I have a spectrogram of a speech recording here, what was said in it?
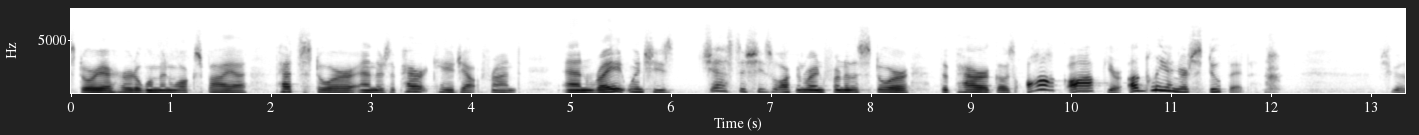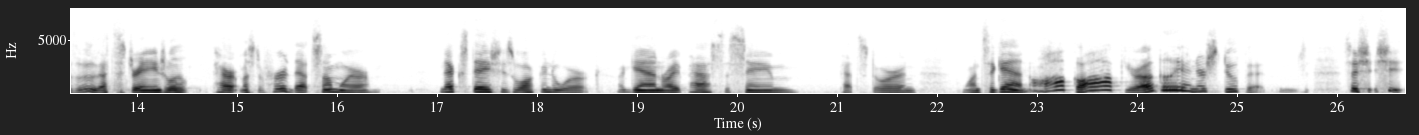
Story I heard a woman walks by a pet store and there's a parrot cage out front. And right when she's just as she's walking right in front of the store, the parrot goes, Awk, awk, you're ugly and you're stupid. she goes, Ooh, that's strange. Well, the parrot must have heard that somewhere. Next day, she's walking to work, again, right past the same pet store, and once again, Awk, awk, you're ugly and you're stupid. So she, she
